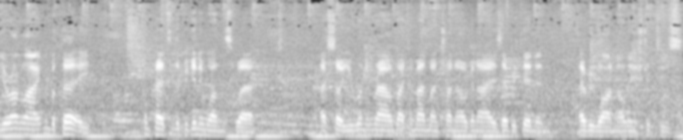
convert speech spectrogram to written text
You're on like number 30 compared to the beginning ones where I saw you running around like a madman trying to organise everything and everyone, all the instructors.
